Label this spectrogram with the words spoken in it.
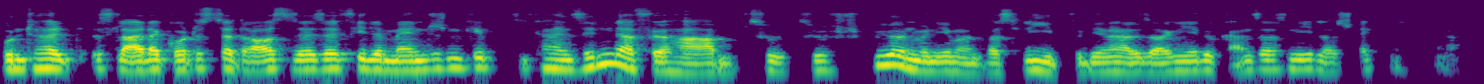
und halt es leider Gottes da draußen sehr, sehr viele Menschen gibt, die keinen Sinn dafür haben, zu, zu spüren, wenn jemand was liebt. Und die dann halt sagen, hier, du kannst das nicht, lass stecken. Ja.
